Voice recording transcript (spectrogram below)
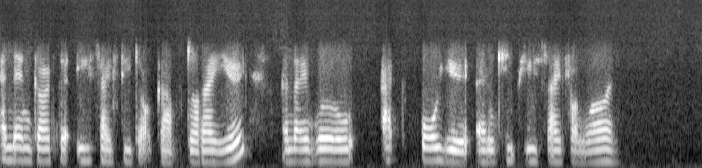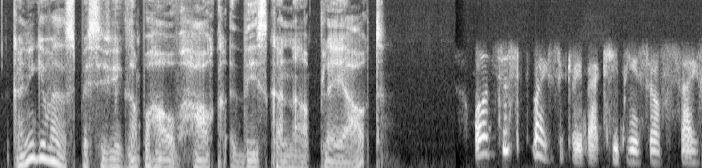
and then go to the esafety.gov.au and they will act for you and keep you safe online. Can you give us a specific example how, of how this can uh, play out? Well, it's just basically about keeping yourself safe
